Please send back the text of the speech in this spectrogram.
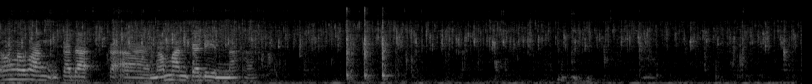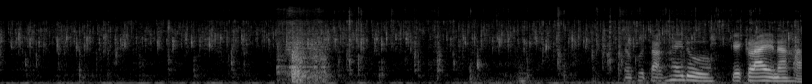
ต้องระวังกระดะกระอ่าน้ำมันกระเด็นนะคะ เดี๋ยวคุณ ตักให้ดูใกล้ๆนะคะ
